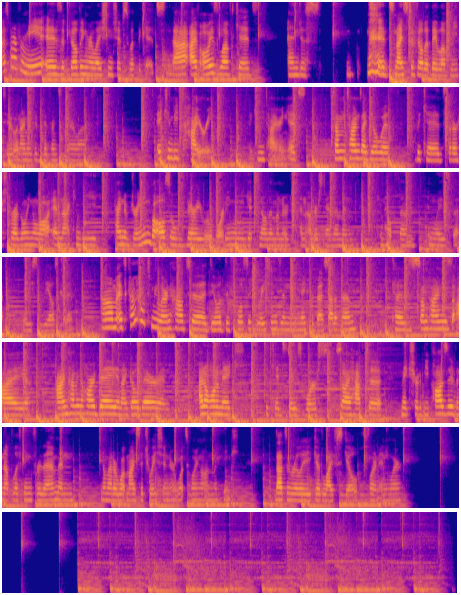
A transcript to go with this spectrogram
best part for me is building relationships with the kids. That I've always loved kids and just it's nice to feel that they love me too and I make a difference in their lives. It can be tiring. It can be tiring. It's sometimes I deal with the kids that are struggling a lot and that can be kind of draining but also very rewarding when you get to know them and understand them and can help them in ways that maybe somebody else couldn't. Um, it's kind of helped me learn how to deal with difficult situations and make the best out of them because sometimes I I'm having a hard day and I go there and I don't want to make the kids' days worse. So I have to make sure to be positive and uplifting for them and no matter what my situation or what's going on, I think that's a really good life skill to learn anywhere.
